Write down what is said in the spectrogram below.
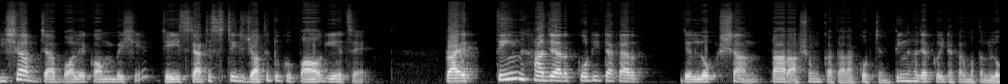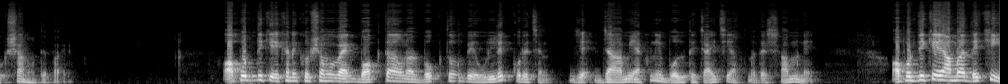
হিসাব যা বলে কম বেশি যেই স্ট্যাটিস্টিক্স যতটুকু পাওয়া গিয়েছে, প্রায় তিন হাজার কোটি টাকার যে লোকসান, তার আশঙ্কা তারা করছেন। তিন হাজার কোটি টাকার মতন লোকসান হতে পারে। অপরদিকে এখানে খুব সম্ভব এক বক্তা ওনার বক্তব্যে উল্লেখ করেছেন যে, যা আমি এখনই বলতে চাইছি আপনাদের সামনে। অপরদিকে আমরা দেখি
